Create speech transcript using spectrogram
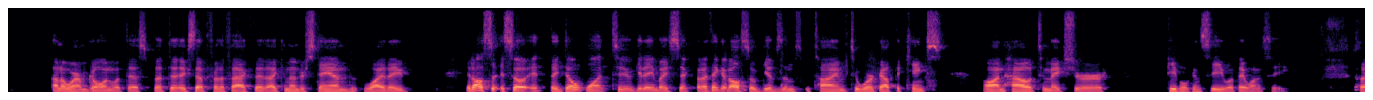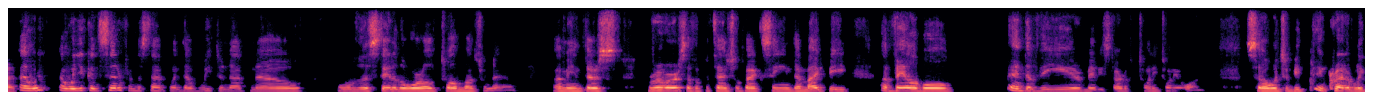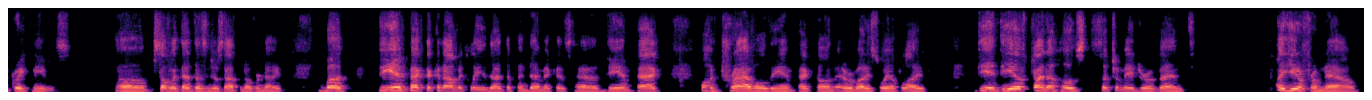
i don't know where i'm going with this but uh, except for the fact that i can understand why they it also so it they don't want to get anybody sick but i think it also gives them some time to work out the kinks on how to make sure people can see what they want to see but And when, and when you consider from the standpoint that we do not know the state of the world 12 months from now, I mean, there's rumors of a potential vaccine that might be available end of the year, maybe start of 2021. So, which would be incredibly great news. Uh, stuff like that doesn't just happen overnight. But the impact economically that the pandemic has had, the impact on travel, the impact on everybody's way of life, the idea of trying to host such a major event a year from now,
